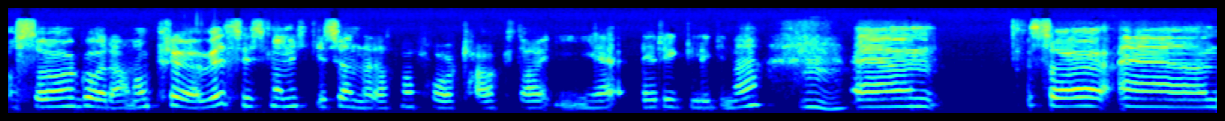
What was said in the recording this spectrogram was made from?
også går an å prøves hvis man ikke kjenner at man får tak da, i ryggliggende. Mm. Eh, så eh,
